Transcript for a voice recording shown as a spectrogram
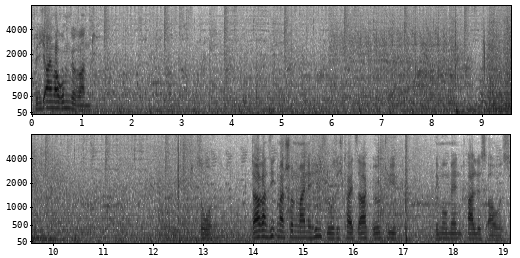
Jetzt bin ich einmal rumgerannt. So. Daran sieht man schon, meine Hilflosigkeit sagt irgendwie im Moment alles aus.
